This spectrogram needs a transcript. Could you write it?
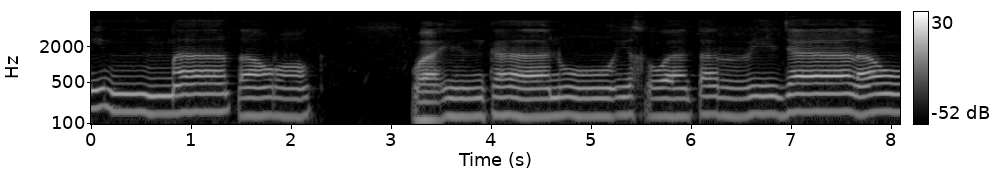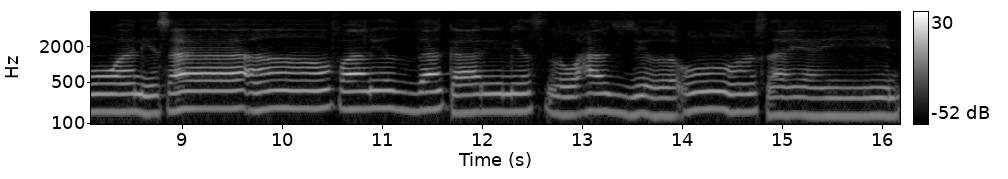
مما ترك. وإن كانوا إخوة رجالا ونساء فللذكر مثل حظ الأنثيين.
